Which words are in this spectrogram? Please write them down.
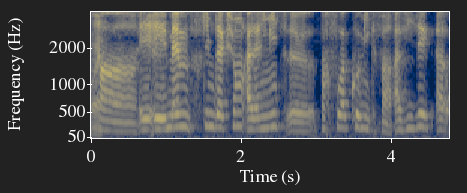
Ouais. Enfin, et, et même film d'action, à la limite, euh, parfois comique. Enfin, avisé. à-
